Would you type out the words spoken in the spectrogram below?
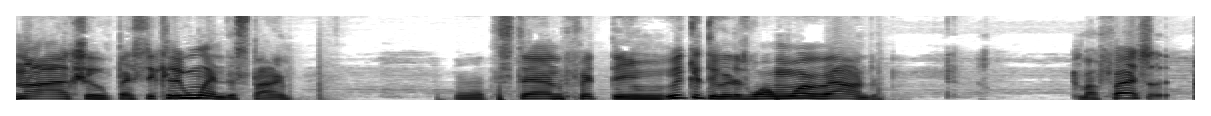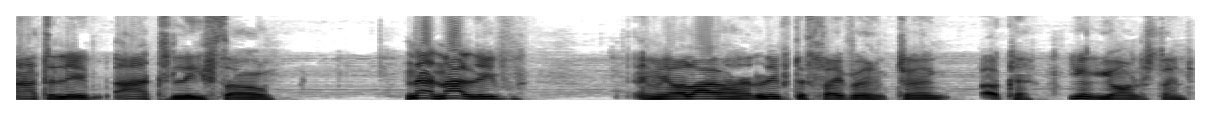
No, actually, basically win this time. It's 10, 15. We could do this one more round. But first, I have to leave. I have to leave, so. Not, not leave. Mean, allow her leave the server to. Okay, you, you understand.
